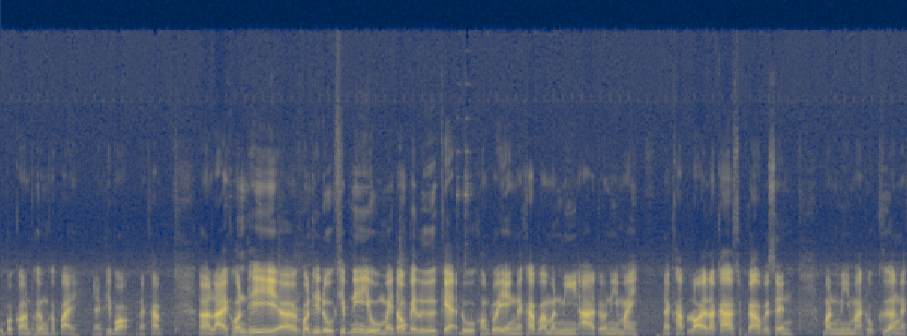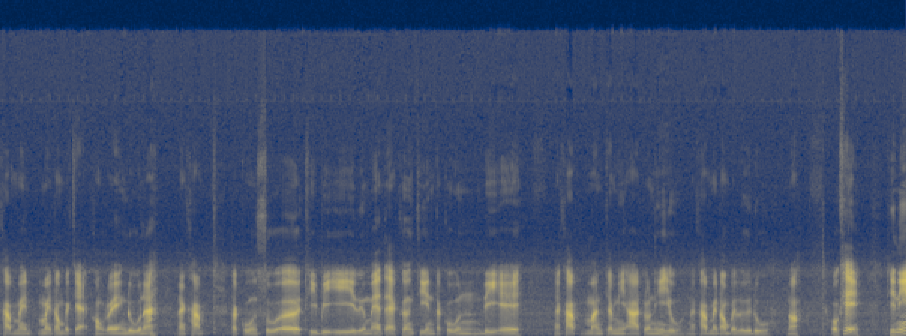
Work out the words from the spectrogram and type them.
อุปกรณ์เพิ่มเข้าไปอย่างที่บอกนะครับหลายคนที่คนที่ดูคลิปนี้อยู่ไม่ต้องไปรื้อแกะดูของตัวเองนะครับ ว่ามันมี R ตัวนี้ไหมนะครับร้อยละ99%มันมีมาทุกเครื่องนะครับ ไม่ไม่ต้องไปแกะของตัวเองดูนะนะครับตระกูลซูเออร์ TBE หรือแม้แต่เครื่องจีนตระกูล DA นะครับ มันจะมี R ตัวนี้อยู่นะครับ ไม่ต้องไปรื้อดูเนาะโอเค ทีนี้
